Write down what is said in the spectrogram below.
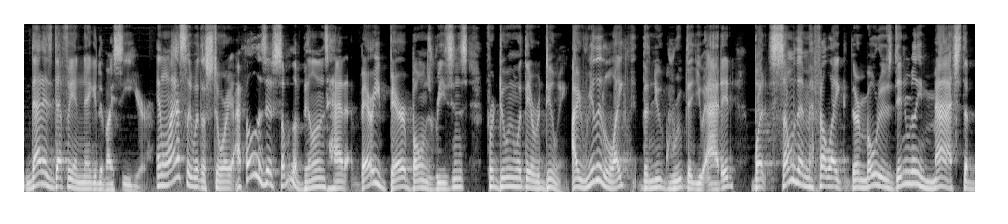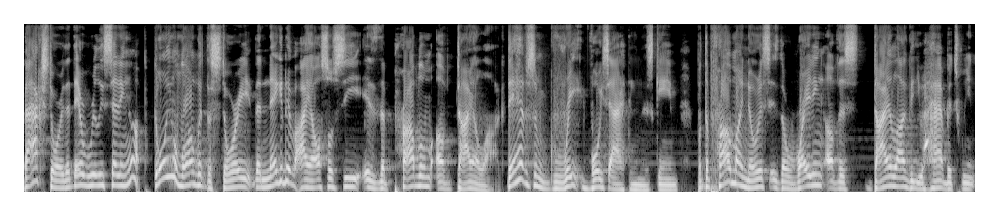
that is definitely a negative I see here. And lastly, with the story, I felt as if some of the villains had very bare bones reasons for doing what they were doing. I really liked the new group that you added, but some of them felt like their motives didn't really match the backstory that they were really setting up. Going along with the story, the negative I also see is the problem of dialogue. They have some great voice acting in this game, but the problem I notice is the writing of this dialogue that you have between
